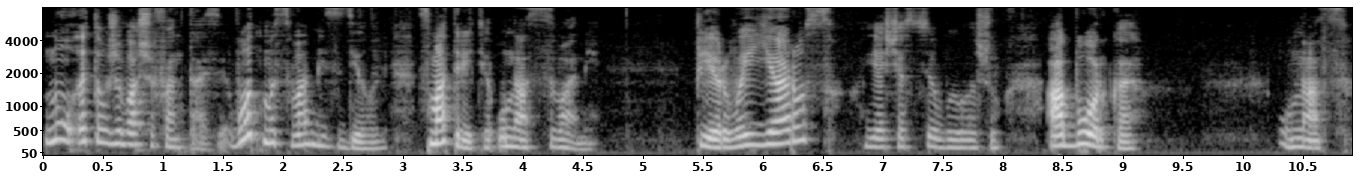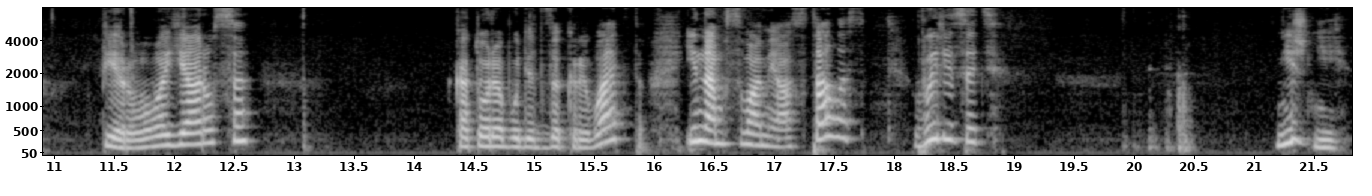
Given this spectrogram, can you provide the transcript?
Ну, это уже ваша фантазия. Вот мы с вами сделали. Смотрите, у нас с вами первый ярус. Я сейчас все выложу. Оборка у нас первого яруса, которая будет закрывать. И нам с вами осталось вырезать нижний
